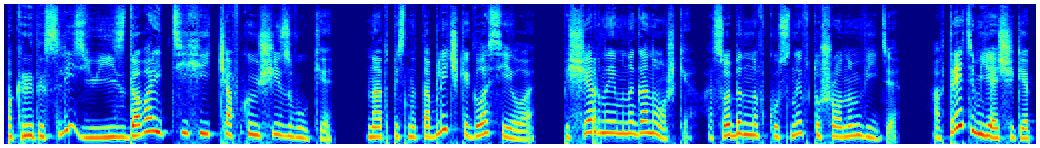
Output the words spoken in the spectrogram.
покрыты слизью и издавали тихие чавкающие звуки. Надпись на табличке гласила «Пещерные многоножки, особенно вкусны в тушеном виде». А в третьем ящике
